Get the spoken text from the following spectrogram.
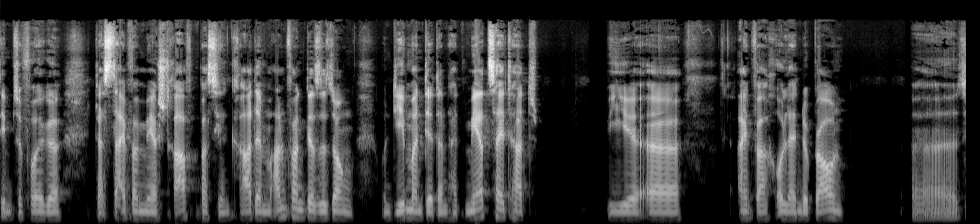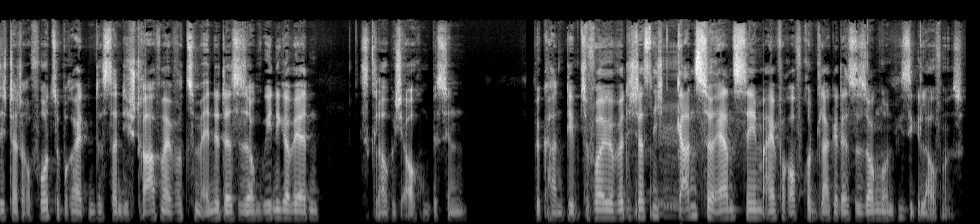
Demzufolge, dass da einfach mehr Strafen passieren, gerade am Anfang der Saison. Und jemand, der dann halt mehr Zeit hat, wie äh, einfach Orlando Brown, äh, sich darauf vorzubereiten, dass dann die Strafen einfach zum Ende der Saison weniger werden, ist, glaube ich, auch ein bisschen bekannt. Demzufolge würde ich das nicht ganz so ernst nehmen, einfach auf Grundlage der Saison und wie sie gelaufen ist.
